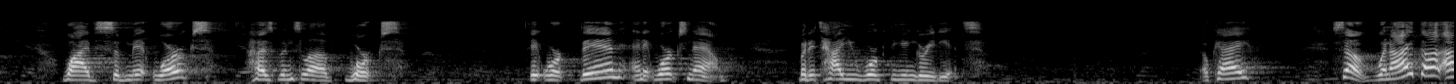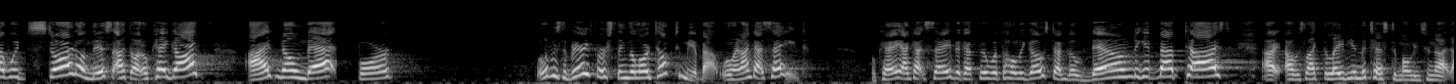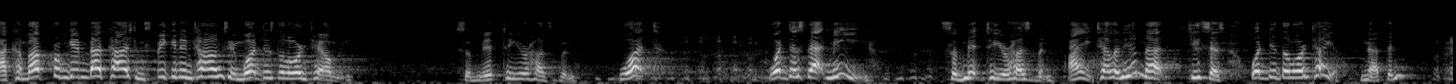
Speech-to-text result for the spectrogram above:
Wives submit works. Husbands love works. It worked then and it works now but it's how you work the ingredients. Okay? So, when I thought I would start on this, I thought, okay, God, I've known that for, well, it was the very first thing the Lord talked to me about when I got saved. Okay, I got saved, I got filled with the Holy Ghost, I go down to get baptized. I, I was like the lady in the testimony tonight. I come up from getting baptized and speaking in tongues, and what does the Lord tell me? Submit to your husband. What? What does that mean? Submit to your husband. I ain't telling him that. Keith says, what did the Lord tell you? Nothing.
